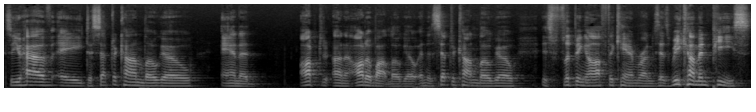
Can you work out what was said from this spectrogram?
So you have a Decepticon logo and a Opt- an Autobot logo, and the Decepticon logo is flipping off the camera and it says, "We come in peace."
